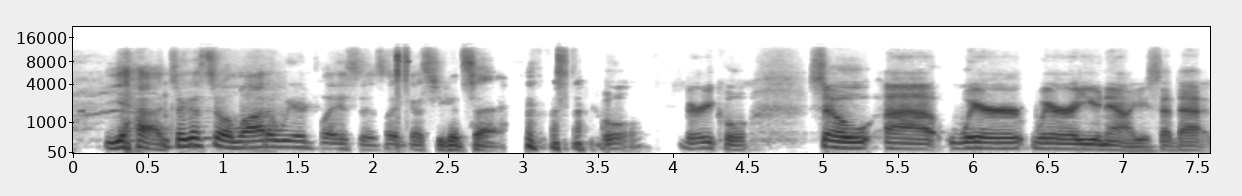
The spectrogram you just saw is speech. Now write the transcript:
yeah, it took us to a lot of weird places, I guess you could say. cool. Very cool. So uh where where are you now? You said that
